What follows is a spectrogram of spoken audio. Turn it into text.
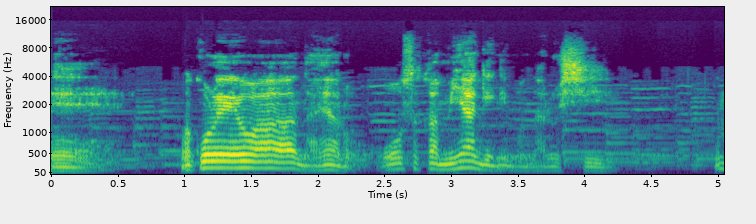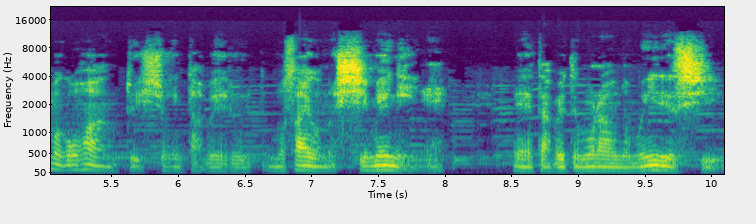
えー、まあ、これは何やろう、大阪土産にもなるし、まあ、ご飯と一緒に食べる、もう最後の締めにね、えー、食べてもらうのもいいですし、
